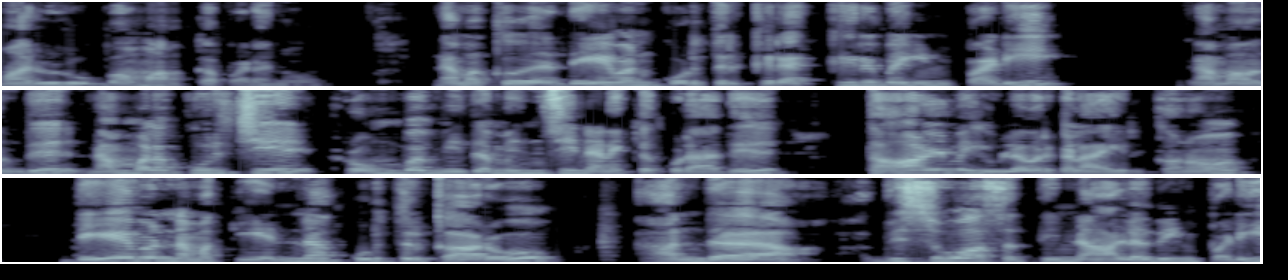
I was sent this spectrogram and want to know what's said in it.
மறுரூபமாக்கப்படணும் நமக்கு தேவன் கொடுத்திருக்கிற கிருபையின்படி நம்ம வந்து நம்மளை குறிச்சு ரொம்ப மிதமிஞ்சி நினைக்க கூடாது தாழ்மை உள்ளவர்களா இருக்கணும். தேவன் நமக்கு என்ன கொடுத்திருக்காரோ அந்த விசுவாசத்தின் அளவின்படி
